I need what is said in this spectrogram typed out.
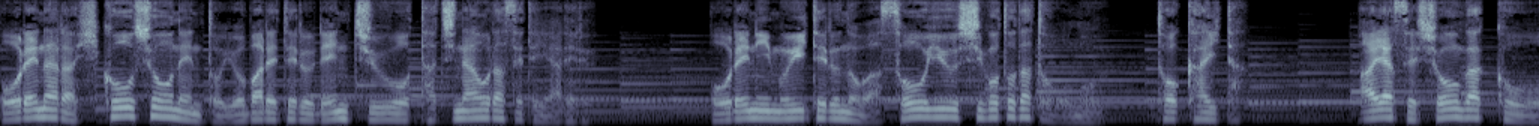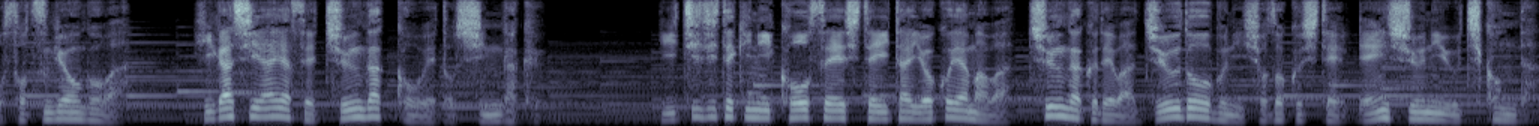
俺なら非行少年と呼ばれてる連中を立ち直らせてやれる。俺に向いてるのはそういう仕事だと思う。と書いた。綾瀬小学校を卒業後は東綾瀬中学校へと進学。一時的に構成していた横山は中学では柔道部に所属して練習に打ち込んだ。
